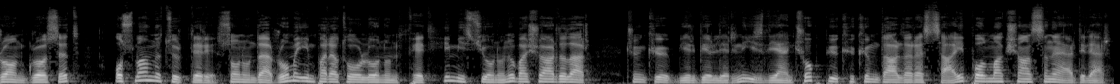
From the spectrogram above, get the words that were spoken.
Ron Grosset, Osmanlı Türkleri sonunda Roma İmparatorluğu'nun fethi misyonunu başardılar. Çünkü birbirlerini izleyen çok büyük hükümdarlara sahip olmak şansını erdiler.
